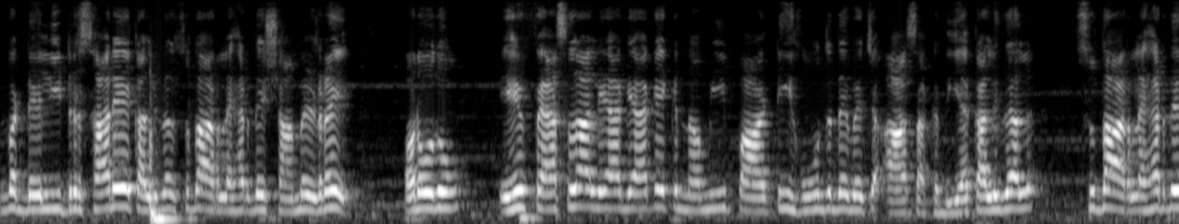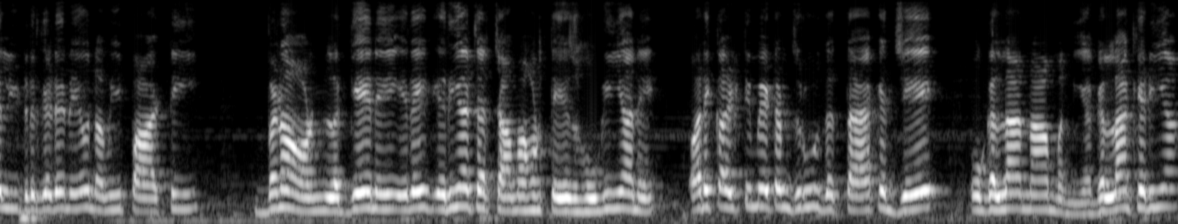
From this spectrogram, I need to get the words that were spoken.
ਵੱਡੇ ਲੀਡਰ ਸਾਰੇ ਅਕਾਲੀ ਦਲ ਸੁਧਾਰ ਲਹਿਰ ਦੇ ਸ਼ਾਮਿਲ ਰਹੇ। ਔਰ ਉਦੋਂ ਇਹ ਫੈਸਲਾ ਲਿਆ ਗਿਆ ਕਿ ਇੱਕ ਨਵੀਂ ਪਾਰਟੀ ਹੋਂਦ ਦੇ ਵਿੱਚ ਆ ਸਕਦੀ ਹੈ। ਅਕਾਲੀ ਦਲ ਸੁਧਾਰ ਲਹਿਰ ਦੇ ਲੀਡਰ ਜਿਹੜੇ ਨੇ ਉਹ ਨਵੀਂ ਪਾਰਟੀ ਬਣਾਉਣ ਲੱਗੇ ਨੇ, ਇਹਦੇ, ਇਹਦੀਆਂ ਚਰਚਾਵਾਂ ਹੁਣ ਤੇਜ਼ ਹੋ ਗਈਆਂ ਨੇ ਔਰ ਇੱਕ ਅਲਟੀਮੇਟਮ ਜ਼ਰੂਰ ਦਿੱਤਾ ਹੈ ਕਿ ਜੇ ਉਹ ਗੱਲਾਂ ਨਾ ਮੰਨੀਆਂ, ਗੱਲਾਂ ਕਿਹੜੀਆਂ?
